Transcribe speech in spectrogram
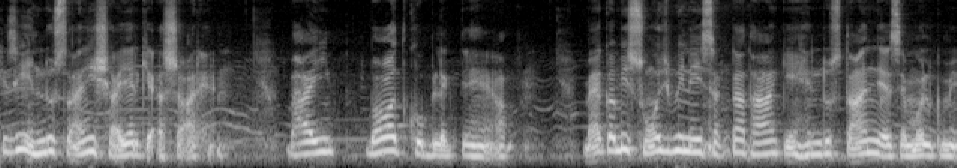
किसी हिंदुस्तानी शायर के अशार हैं। भाई, बहुत खूब लिखते हैं आप। मैं कभी सोच भी नहीं सकता था कि हिंदुस्तान जैसे मुल्क में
